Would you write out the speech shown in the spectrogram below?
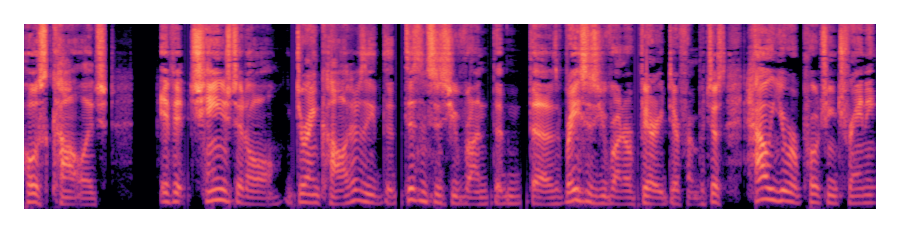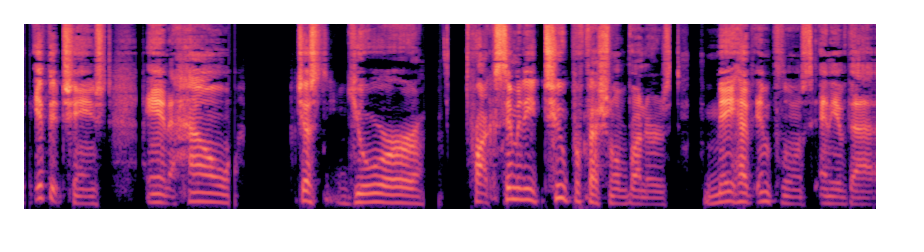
post college. If it changed at all during college, obviously the distances you run, the the races you run are very different, but just how you're approaching training, if it changed, and how just your proximity to professional runners may have influenced any of that,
